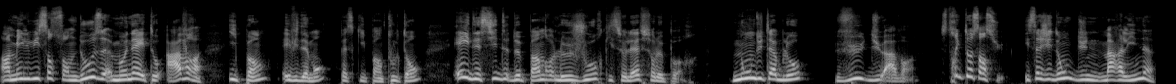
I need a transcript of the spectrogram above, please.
En 1872, Monet est au Havre, il peint, évidemment, parce qu'il peint tout le temps, et il décide de peindre le jour qui se lève sur le port. Nom du tableau, Vue du Havre. Stricto sensu. Il s'agit donc d'une marline,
